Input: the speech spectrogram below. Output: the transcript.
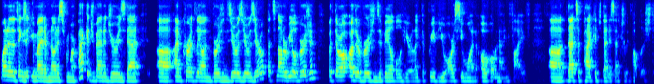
One of the things that you might have noticed from our package manager is that uh, I'm currently on version 000. That's not a real version, but there are other versions available here, like the preview RC10095. Uh, that's a package that is actually published.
